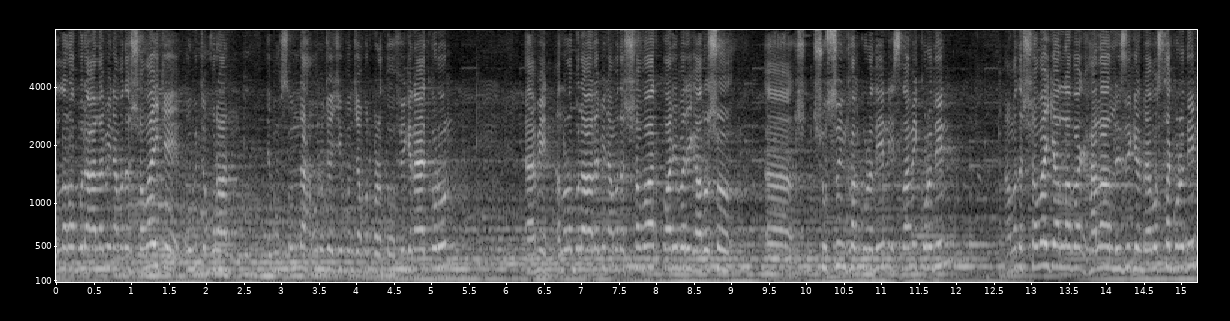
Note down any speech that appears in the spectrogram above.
আল্লাহ রাব্বুল আলামিন আমাদের সবাইকে পবিত্র কোরআন এবং সুন্নাহ অনুযায়ী জীবনযাপন করার তৌফিক এনায়েত করুন। আমিন। আল্লাহ রাব্বুল আলমিন আমাদের সবার পারিবারিক আদর্শ সুশৃঙ্খল করে দিন, ইসলামিক করে দিন। আমাদের সবাইকে আল্লাহ পাক হালাল রিজিকের ব্যবস্থা করে দিন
